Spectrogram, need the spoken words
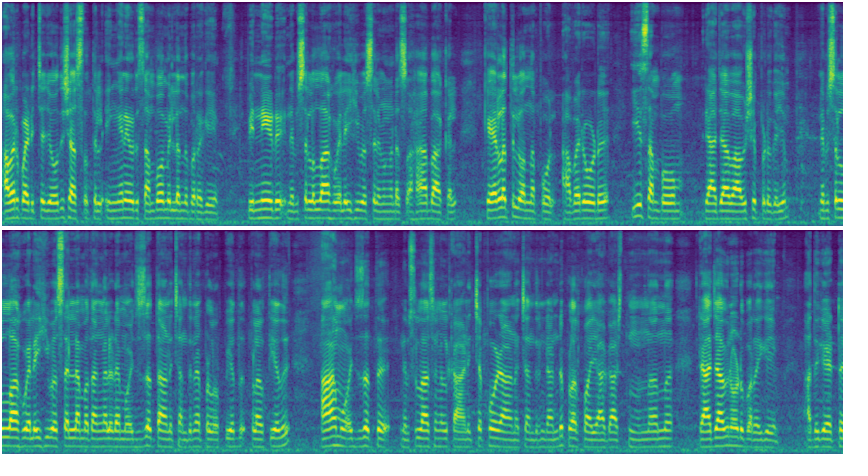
അവർ പഠിച്ച ജ്യോതിശാസ്ത്രത്തിൽ ഇങ്ങനെ ഒരു സംഭവമില്ലെന്ന് പറയുകയും പിന്നീട് നബിസല്ലാഹു അലൈഹി വസ്ലമങ്ങളുടെ സഹാബാക്കൾ കേരളത്തിൽ വന്നപ്പോൾ അവരോട് ഈ സംഭവം രാജാവ് ആവശ്യപ്പെടുകയും നബിസല്ലാഹു അലഹി വസല്ലമ തങ്ങളുടെ മൊയ്സത്താണ് ചന്ദ്രനെ പിളർപ്പിയത് പിളർത്തിയത്. ആ മോജിസത്ത് നബ്സുല്ലാസങ്ങൾ കാണിച്ചപ്പോഴാണ് ചന്ദ്രൻ രണ്ട് പിളർപ്പായി ആകാശത്ത് നിന്നതെന്ന് രാജാവിനോട് പറയുകയും അത് കേട്ട്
